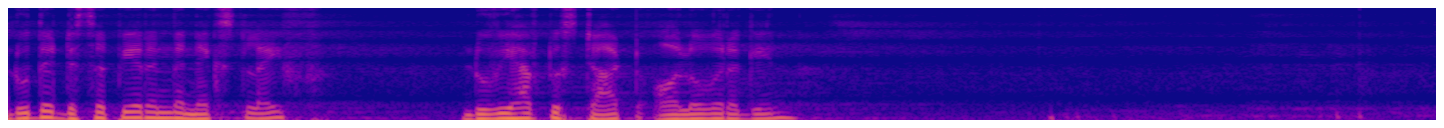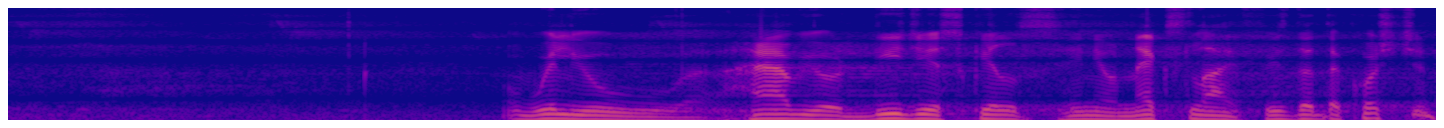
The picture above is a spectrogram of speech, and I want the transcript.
Do they disappear in the next life? Do we have to start all over again? Will you uh, have your DJ skills in your next life? Is that the question?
